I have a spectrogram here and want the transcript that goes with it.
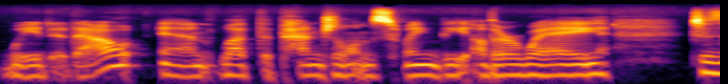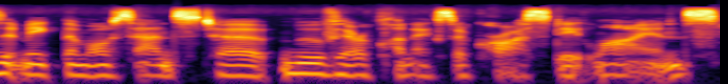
wait it out and let the pendulum swing the other way? Does it make the most sense to move their clinics across state lines?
